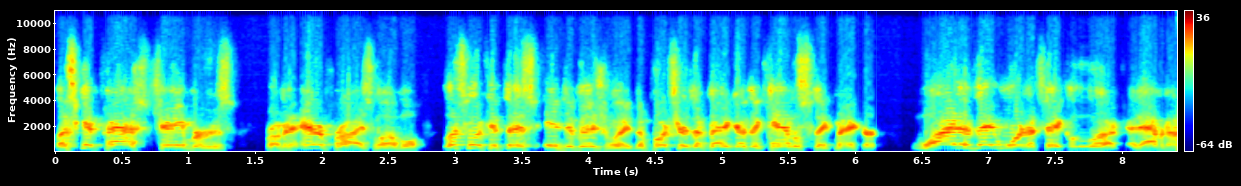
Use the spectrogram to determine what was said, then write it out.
Let's get past chambers from an enterprise level. Let's look at this individually. The butcher, the baker, the candlestick maker. Why do they want to take a look at having an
